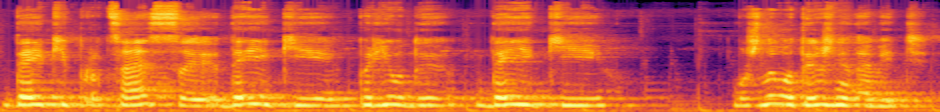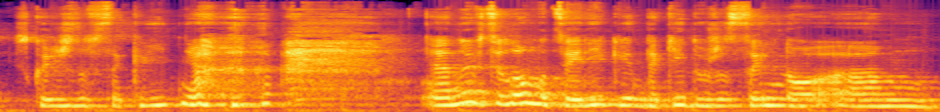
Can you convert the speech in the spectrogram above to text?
деякі процеси, деякі періоди, деякі, можливо, тижні навіть, скоріш за все, квітня. Ну і в цілому цей рік він такий дуже сильно, ем,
